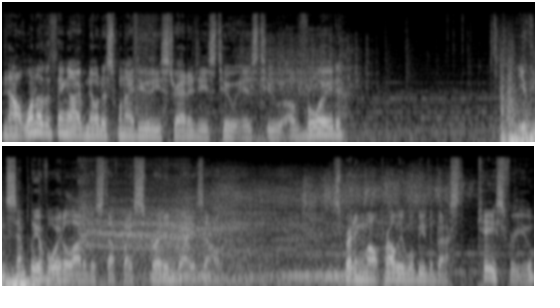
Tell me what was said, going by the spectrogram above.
Now, one other thing I've noticed when I do these strategies too is to avoid... You can simply avoid a lot of this stuff by spreading guys out. Spreading them out probably will be the best case for you.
